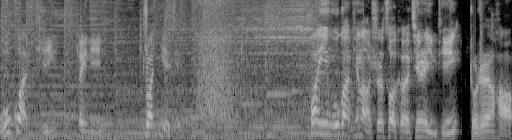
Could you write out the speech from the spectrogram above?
吴冠廷为您专业解读。欢迎吴冠平老师做客今日影评。主持人好，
